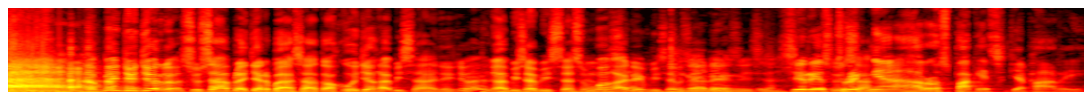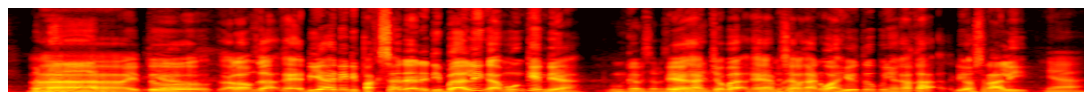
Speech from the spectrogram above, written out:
Tapi jujur loh, susah belajar bahasa. Atau aku aja nggak bisa. Ini juga nggak bisa-bisa. Semua nggak ada yang bisa. Enggak ada yang bisa. Serius Susah. triknya harus pakai setiap hari. Nah, itu Iya. kalau nggak kayak dia nih dipaksa ada di Bali nggak mungkin dia. Enggak bisa Ya kan, coba kayak Sama. misalkan Wahyu tuh punya kakak di Australia. Ya.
